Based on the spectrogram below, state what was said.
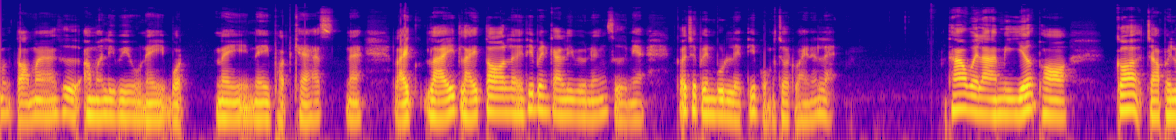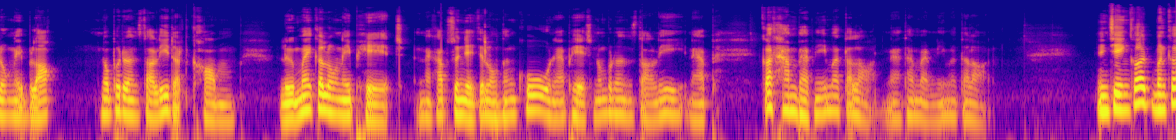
ำต่อมาคือเอามารีวิวในบท ในในพอดแคสต์นะหลายหลายหลายตอนเลยที่เป็นการรีวิวหนังสือเนี่ย ก็จะเป็นบุลเลตที่ผมจดไว้นั่นแหละ ถ้าเวลามีเยอะพอก็จะไปลงในบล็อก n o p a d o n s t o r y c o m หรือไม่ก็ลงในเพจนะครับ ส่วนใหญ่จะลงทั้งคู่นะเพจ n o p a d o n Story นะครับ ก็ทำแบบนี้มาตลอดนะทำแบบนี้มาตลอด จริงๆก็มันก็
